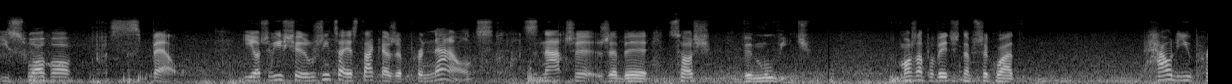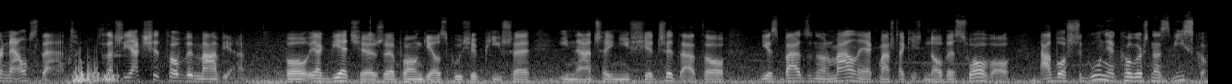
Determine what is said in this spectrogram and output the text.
i słowo spell. I oczywiście różnica jest taka, że pronounce znaczy, żeby coś wymówić. Można powiedzieć na przykład how do you pronounce that? To znaczy, jak się to wymawia? Bo jak wiecie, że po angielsku się pisze inaczej niż się czyta, to jest bardzo normalne, jak masz jakieś nowe słowo, albo szczególnie kogoś nazwisko.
